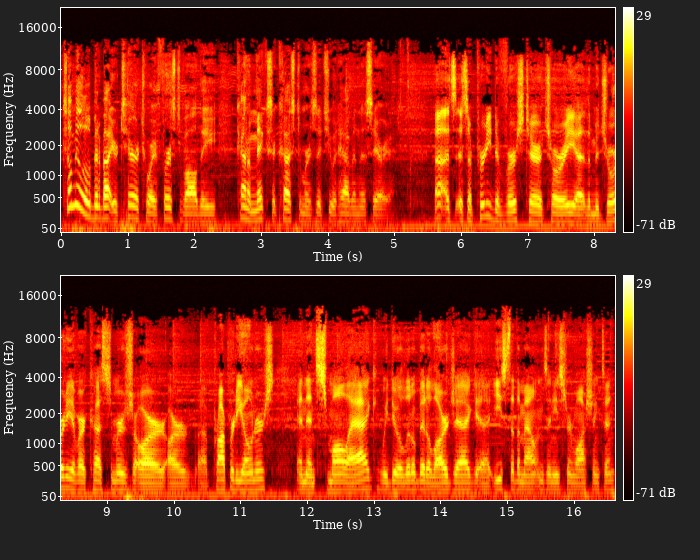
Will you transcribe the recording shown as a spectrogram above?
tell me a little bit about your territory. First of all, the kind of mix of customers that you would have in this area. Uh, it's, it's a pretty diverse territory. Uh, the majority of our customers are, are uh, property owners and then small ag. We do a little bit of large ag uh, east of the mountains in eastern Washington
